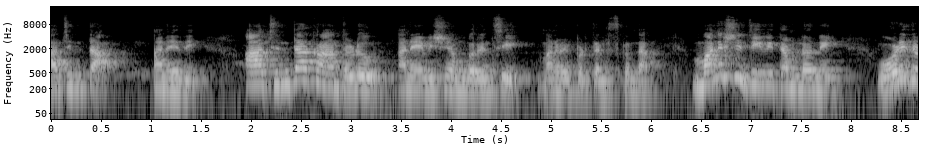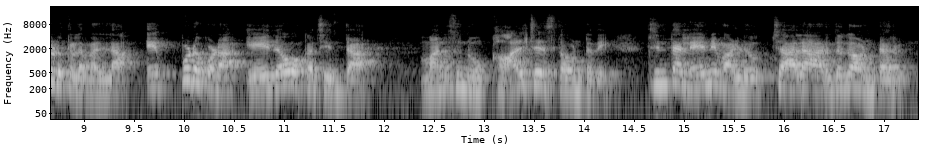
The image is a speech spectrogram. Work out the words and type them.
ఆ చింత అనేది. ఆ చింతాక్రాంతుడు అనే విషయం గురించి మనం ఇప్పుడు తెలుసుకుందాం. మనిషి జీవితంలోని ఒడిదుడుకుల వల్ల ఎప్పుడు కూడా ఏదో ఒక చింత మనసును కాల్ చేస్తూ ఉంటుంది. చింత లేని వాళ్ళు చాలా అరుదుగా ఉంటారు.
